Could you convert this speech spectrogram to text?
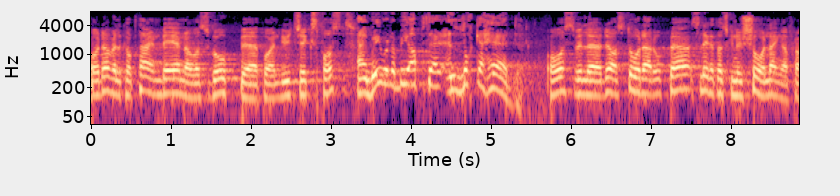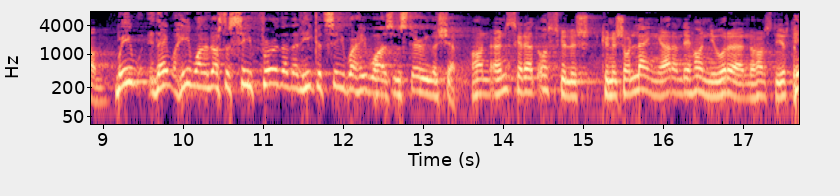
Og da ville kapteinen be en av oss gå opp eh, på en utkikkspost. And we were to be up there and look ahead. Og oss ville da stå der oppe, slik at vi kunne se lenger fram. Han ønsket at oss skulle kunne se lenger enn det han gjorde når han styrte.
